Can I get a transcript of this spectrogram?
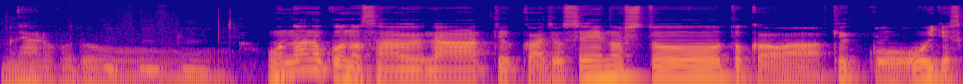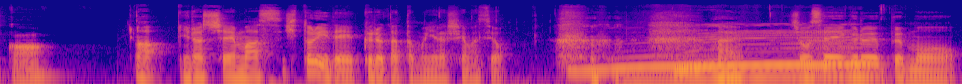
なるほど、女の子のサウナっていうか女性の人とかは結構多いですか？あいらっしゃいます。一人で来る方もいらっしゃいますよ。うん。はい。女性グループも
